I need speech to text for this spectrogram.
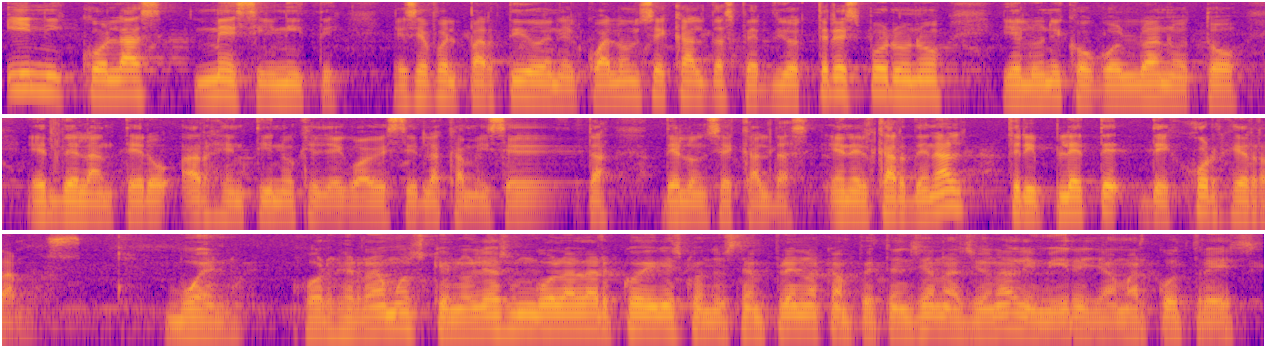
y Nicolás Messiniti. Ese fue el partido en el cual Once Caldas perdió 3 por 1 y el único gol lo anotó el delantero argentino que llegó a vestir la camiseta del Once Caldas. En el Cardenal, triplete de Jorge Ramos. Bueno, Jorge Ramos que no le hace un gol al arco iris cuando está en plena competencia nacional y mire, ya marcó tres.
